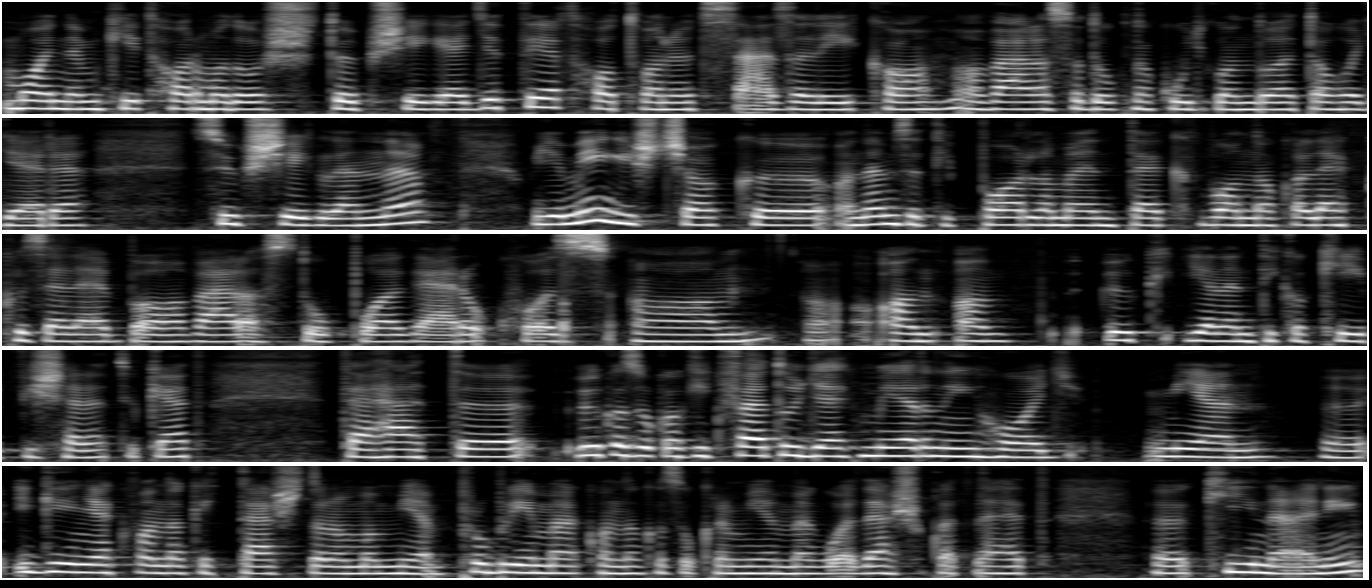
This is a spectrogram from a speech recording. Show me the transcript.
majdnem kétharmados többség egyetért, 65 százaléka a válaszadóknak úgy gondolta, hogy erre szükség lenne. Ugye mégiscsak a nemzeti parlamentek vannak a legközelebb a választópolgárokhoz, a, a, a, a, ők jelentik a képviseletüket, tehát ők azok, akik fel tudják mérni, hogy milyen igények vannak egy társadalomban, milyen problémák vannak, azokra milyen megoldásokat lehet kínálni.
